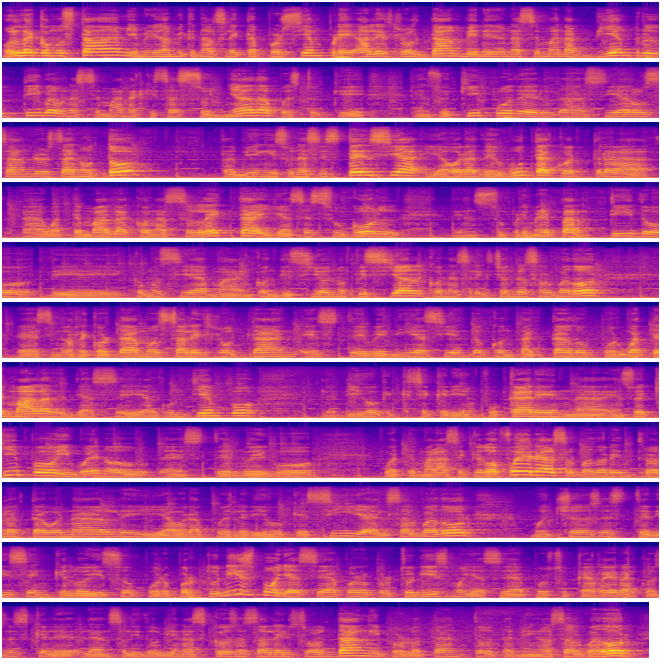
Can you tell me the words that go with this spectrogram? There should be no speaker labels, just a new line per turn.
Hola, ¿cómo están? Bienvenidos a mi canal Selecta por siempre. Alex Roldán viene de una semana bien productiva, una semana quizás soñada, puesto que en su equipo del uh, Seattle Sanders anotó, también hizo una asistencia y ahora debuta contra uh, Guatemala con la Selecta y hace su gol en su primer partido de, ¿cómo se llama?, en condición oficial con la selección del Salvador. Eh, si nos recordamos, Alex Roldán este, venía siendo contactado por Guatemala desde hace algún tiempo. Le dijo que, se quería enfocar en, en, su equipo y bueno, este, luego Guatemala se quedó afuera, El Salvador entró al octagonal y ahora pues le dijo que sí a El Salvador. Muchos este, dicen que lo hizo por oportunismo, ya sea por oportunismo, ya sea por su carrera. La cosa es que le, le han salido bien las cosas a Alex Roldán y por lo tanto también a El Salvador.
